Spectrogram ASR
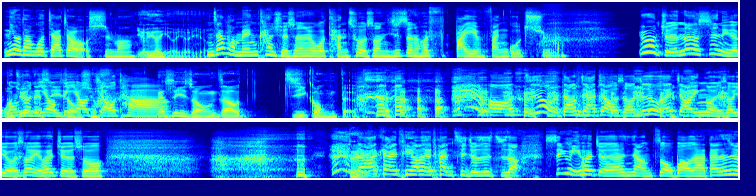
你有当过家教老师吗？有有有有有，你在旁边看学生如果弹错的时候，你是真的会白眼翻过去吗？因为我觉得那个是你的工作，你有必要教他。那是一种你知道积功德，哦，其实我当家教的时候，就是我在教英文的时候，有的时候也会觉得说，对 大家刚才听到那个叹气，就是知道心里会觉得很想揍爆他，但是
